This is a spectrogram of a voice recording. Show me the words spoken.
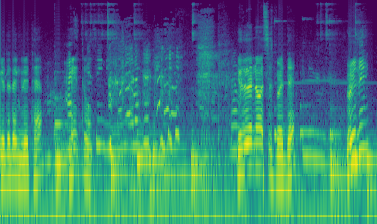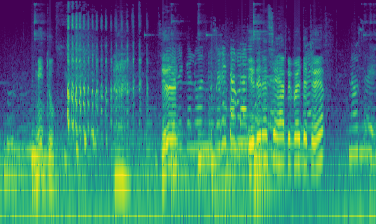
you didn't greet him? Me too. Kasi hindi namin alam birthday. You didn't know it's his birthday? Hindi namin. Really? Me too. you didn't Regaluhan mo Nakita ko lang. you didn't say happy birthday to him? No sir.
